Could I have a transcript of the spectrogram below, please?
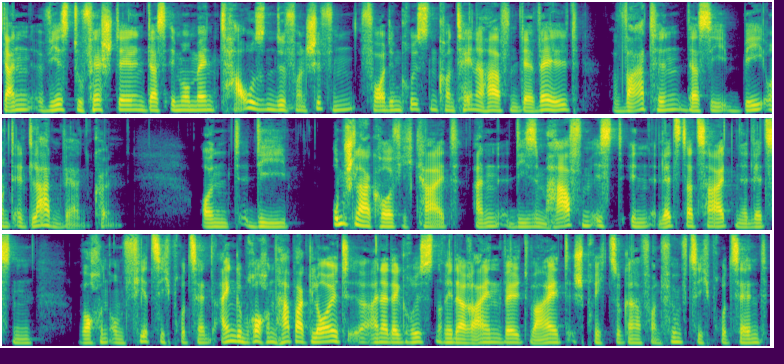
dann wirst du feststellen, dass im Moment Tausende von Schiffen vor dem größten Containerhafen der Welt warten, dass sie be- und entladen werden können. Und die Umschlaghäufigkeit an diesem Hafen ist in letzter Zeit, in den letzten Wochen um 40 Prozent eingebrochen. Hapag-Lloyd, äh, einer der größten Reedereien weltweit, spricht sogar von 50 Prozent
